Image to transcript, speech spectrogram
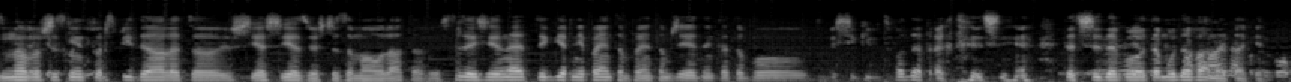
No we jakie wszystkie Need for Speedy, ale to już jest, jest jeszcze za mało lata, wiesz. Wtedy się nawet tych gier nie pamiętam, pamiętam, że jedynka to było wyścigi w 2D praktycznie. Te 3D było tam to udawane fajne, takie. Było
